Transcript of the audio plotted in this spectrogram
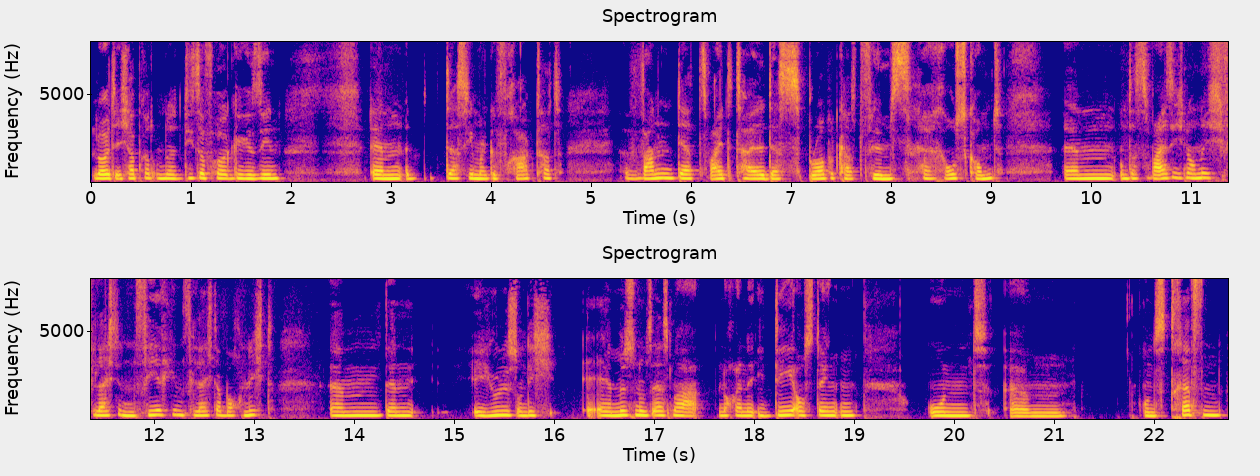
Leute, ich habe gerade unter dieser Folge gesehen, ähm, dass jemand gefragt hat, wann der zweite Teil des Broadcast-Films herauskommt. Ähm, und das weiß ich noch nicht. Vielleicht in den Ferien, vielleicht aber auch nicht. Ähm, denn Julius und ich äh, müssen uns erstmal noch eine Idee ausdenken und ähm, uns treffen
